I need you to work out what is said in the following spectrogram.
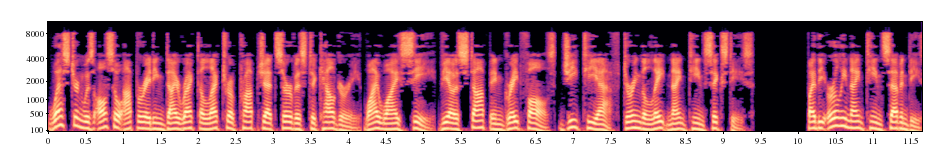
Western was also operating direct Electra propjet service to Calgary YYC via a stop in Great Falls GTF during the late 1960s. By the early 1970s,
